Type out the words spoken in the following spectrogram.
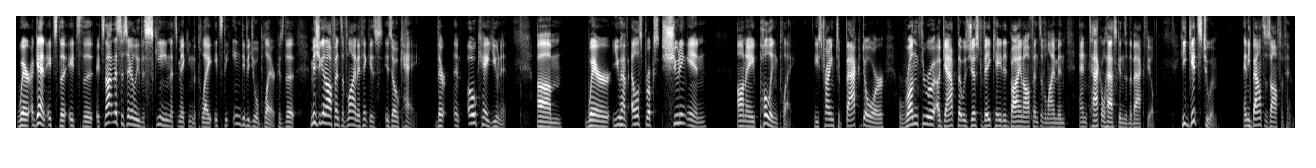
where again it's the it's the it's not necessarily the scheme that's making the play, it's the individual player because the Michigan offensive line I think is is okay. They're an okay unit. Um, where you have Ellis Brooks shooting in on a pulling play. He's trying to backdoor, run through a gap that was just vacated by an offensive lineman, and tackle Haskins in the backfield. He gets to him, and he bounces off of him.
